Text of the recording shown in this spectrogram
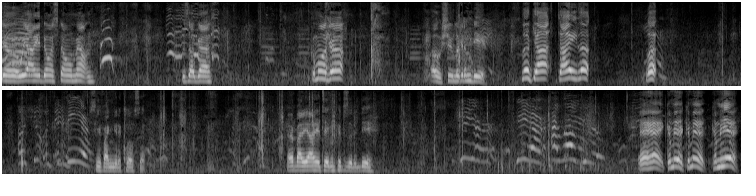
Dude, we out here doing Stone Mountain. What's up, guys? Come on, girl. Oh, shoot, look at them deer. Look, y'all. Tahi, look. Look. Oh, shoot, a deer. See if I can get a close up. Everybody out here taking pictures of the deer. Deer. Deer, I love you. Hey, hey, come here, come here, come here.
